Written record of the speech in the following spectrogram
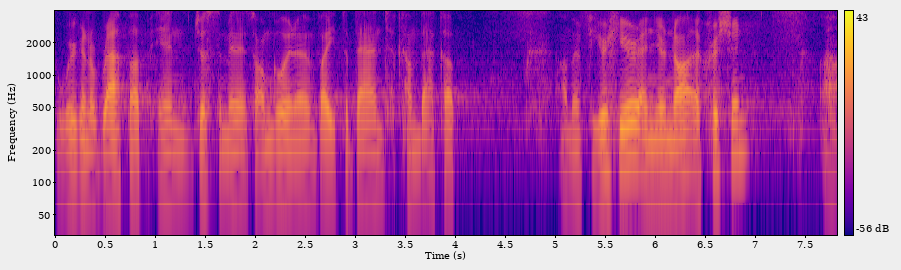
We're going to wrap up in just a minute, so I'm going to invite the band to come back up. Um, if you're here and you're not a Christian, uh,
